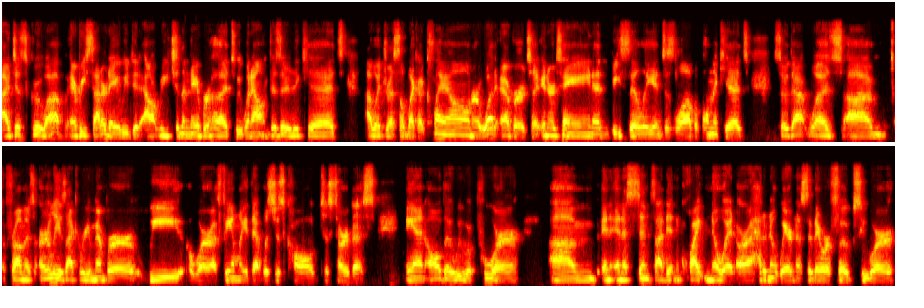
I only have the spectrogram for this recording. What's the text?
I just grew up. Every Saturday, we did outreach in the neighborhoods. We went out and visited the kids. I would dress up like a clown or whatever to entertain and be silly and just love upon the kids. So that was um, from as early as I can remember. We were a family that was just called to service. And although we were poor, um, in, in a sense, I didn't quite know it, or I had an awareness that there were folks who were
